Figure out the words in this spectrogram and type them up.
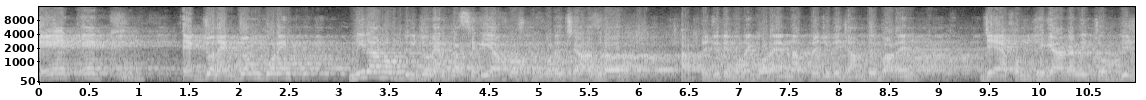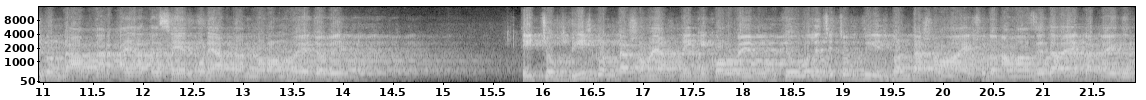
এক এক, একজন একজন করে নিরানব্বই জনের কাছে গিয়ে প্রশ্ন করেছে, হাজরত, আপনি যদি মনে করেন, আপনি যদি জানতে পারেন যে এখন থেকে আগামী চব্বিশ ঘণ্টা আপনার হায়াত আছে এরপরে আপনার মরণ হয়ে যাবে। এই চব্বিশ ঘণ্টা সময় আপনি কি করবেন? কেউ বলেছে চব্বিশ ঘণ্টা সময় শুধু নামাজে দাঁড়ায় কাটাই দেব।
